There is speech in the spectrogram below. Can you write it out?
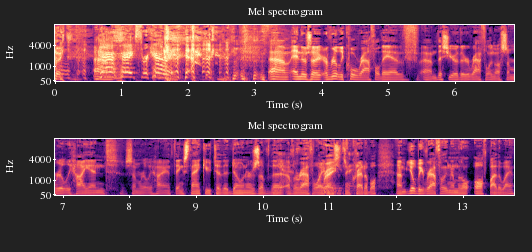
right. yeah, thanks for coming. Um, and there's a, a really cool raffle they have um, this year. They're raffling off some really high end, some really high end things. Thank you to the donors of the of the raffle items. Right. It's incredible. Um, you'll be raffling them off, by the way.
